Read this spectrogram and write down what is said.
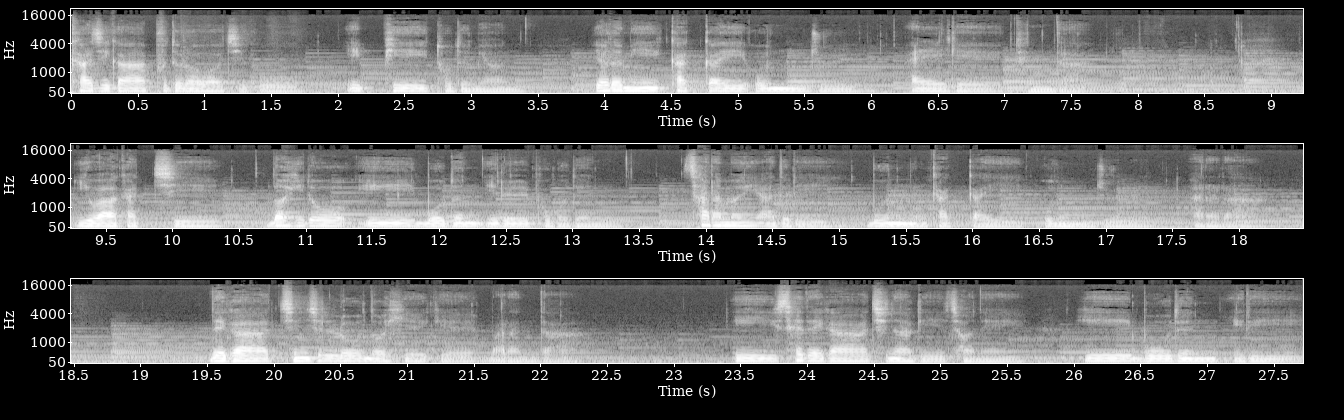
가지가 부드러워지고 잎이 돋으면 여름이 가까이 온 줄 알게 된다. 이와 같이 너희도 이 모든 일을 보거든 사람의 아들이 문 가까이 온 줄 알아라. 내가 진실로 너희에게 말한다. 이 세대가 지나기 전에 이 모든 일이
